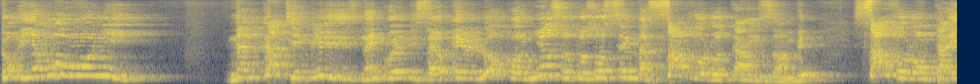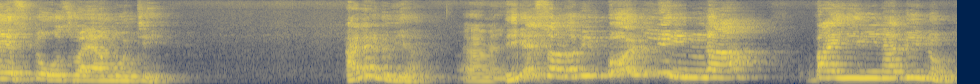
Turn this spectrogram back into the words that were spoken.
donc yango omoni na kati église nayi koyebisa yo eloko nyonso tozosenga sans volonté ya nzambe sans volonté yesu tokozwa yango te alleluya yesu alobi bolinga bayini na bino.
